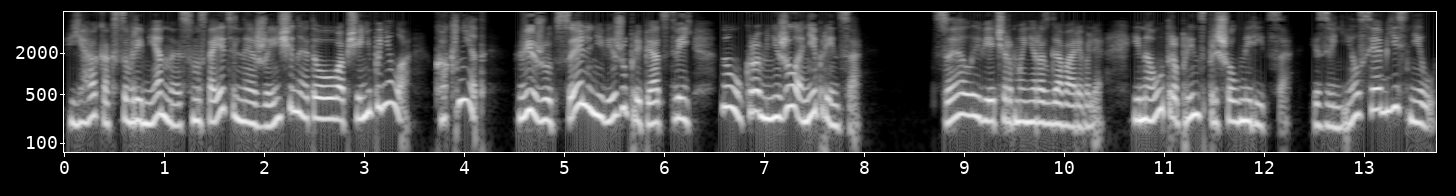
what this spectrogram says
Я, как современная, самостоятельная женщина, этого вообще не поняла. Как нет? Вижу цель, не вижу препятствий, ну, кроме нежелания принца. Целый вечер мы не разговаривали, и на утро принц пришел мириться. Извинился и объяснил.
